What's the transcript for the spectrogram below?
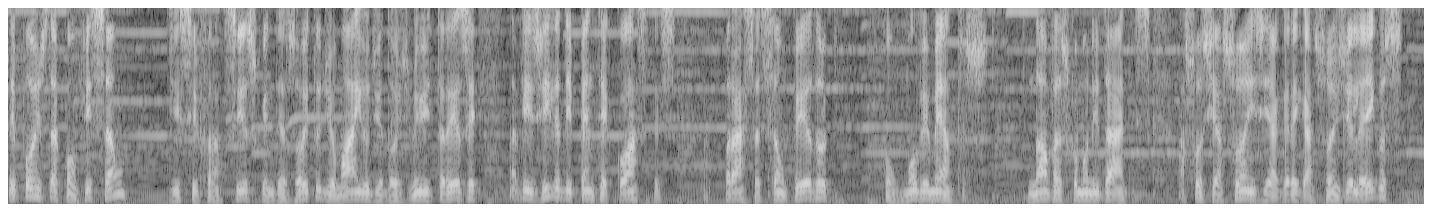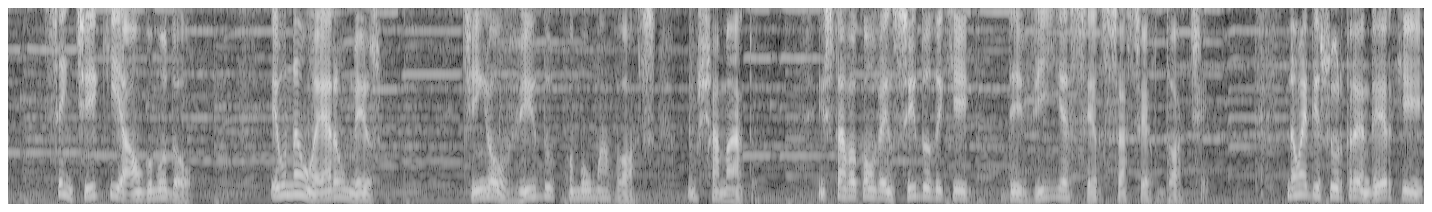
Depois da confissão, disse Francisco em 18 de maio de 2013, na vigília de Pentecostes, na Praça São Pedro, com movimentos, novas comunidades, associações e agregações de leigos, senti que algo mudou. Eu não era o mesmo. Tinha ouvido como uma voz, um chamado. Estava convencido de que devia ser sacerdote. Não é de surpreender que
